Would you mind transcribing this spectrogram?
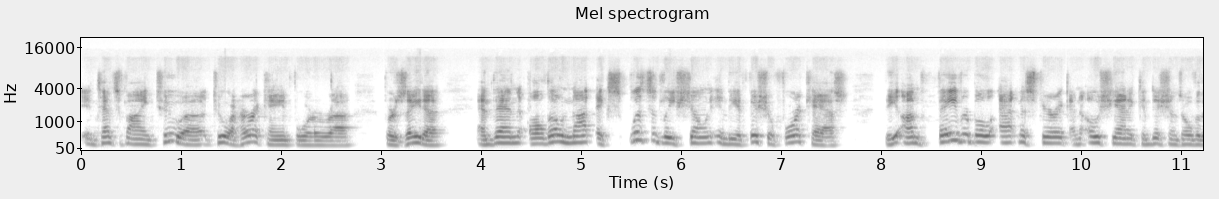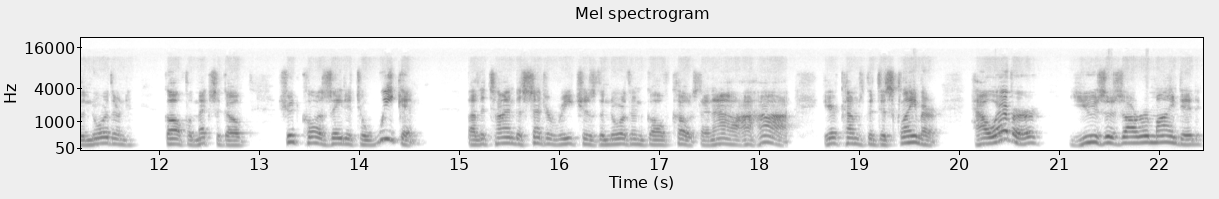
intensifying to a to a hurricane for uh, for Zeta. And then, although not explicitly shown in the official forecast, the unfavorable atmospheric and oceanic conditions over the northern Gulf of Mexico should cause Zeta to weaken by the time the center reaches the northern Gulf Coast. And now, aha, here comes the disclaimer. However, users are reminded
